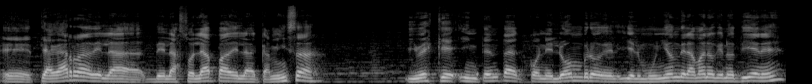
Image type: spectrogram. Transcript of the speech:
Eh, te agarra de la, de la solapa de la camisa y ves que intenta con el hombro del- y el muñón de la mano que no tiene,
